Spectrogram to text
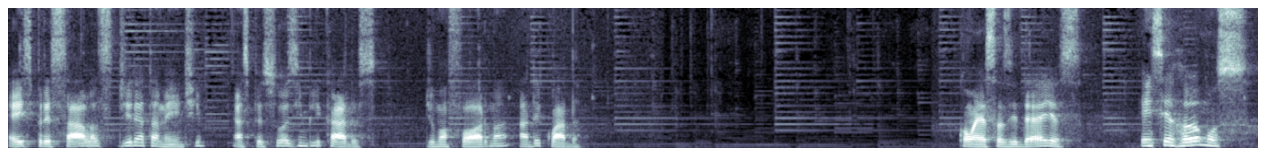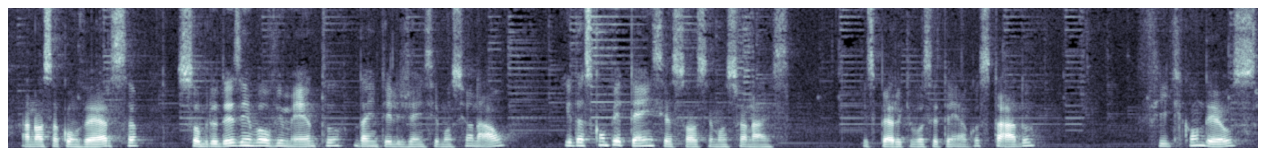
é expressá-las diretamente às pessoas implicadas, de uma forma adequada. Com essas ideias, encerramos a nossa conversa sobre o desenvolvimento da inteligência emocional e das competências socioemocionais. Espero que você tenha gostado. Fique com Deus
